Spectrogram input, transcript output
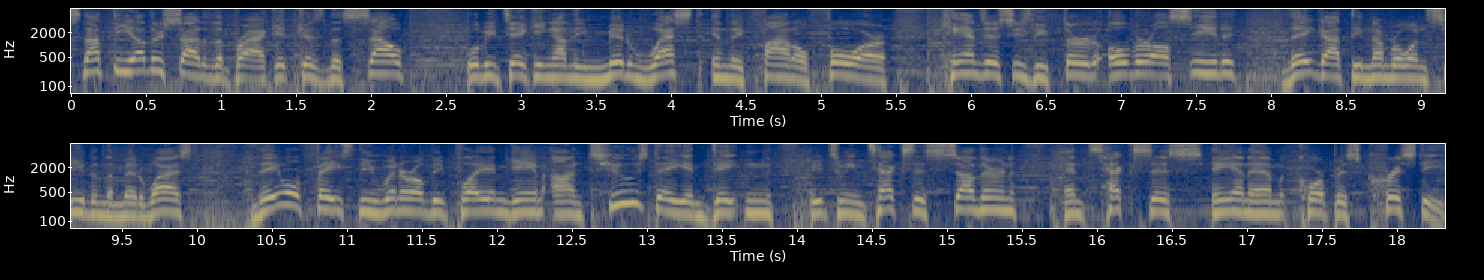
it's not the other side of the bracket because the South will be taking on the Midwest in the Final Four. Kansas is the third overall seed. They got the number one seed in the Midwest. They will face the winner of the play-in game on Tuesday in Dayton between Texas Southern and Texas A&M Corpus Christi.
